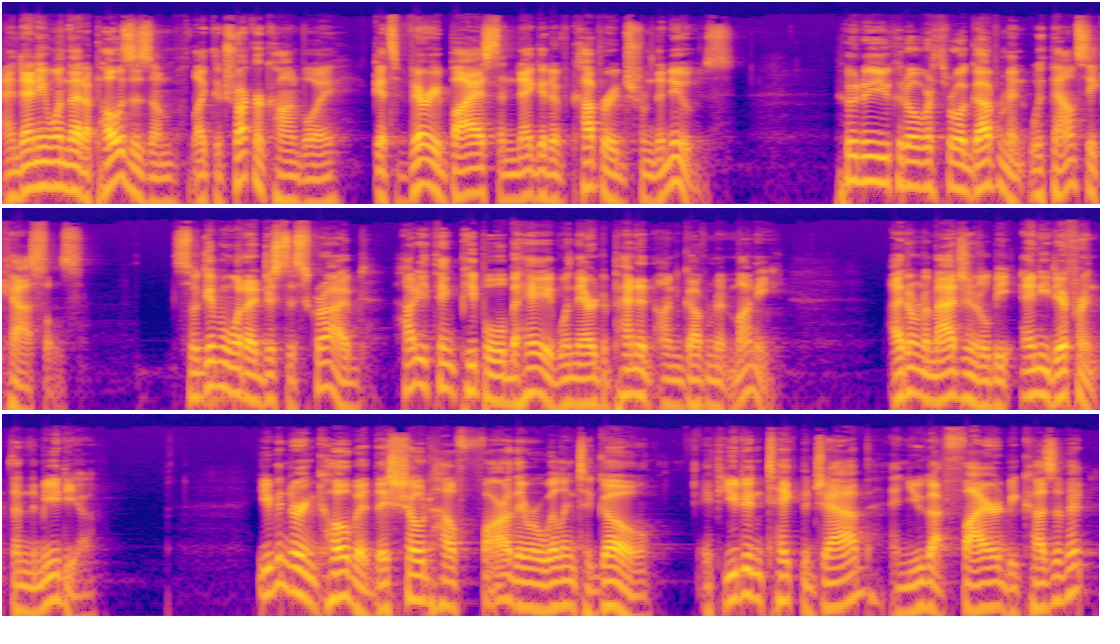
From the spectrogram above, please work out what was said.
And anyone that opposes him, like the trucker convoy, gets very biased and negative coverage from the news. Who knew you could overthrow a government with bouncy castles? So, given what I just described, how do you think people will behave when they are dependent on government money? I don't imagine it'll be any different than the media. Even during COVID, they showed how far they were willing to go if you didn't take the jab and you got fired because of it,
